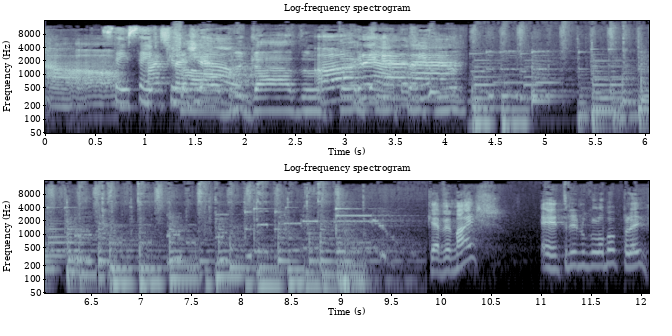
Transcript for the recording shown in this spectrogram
Oh, Stay safe. My pleasure. Tchau, obrigado. Oh, obrigada. Quer ver mais? Entre no Globoplay.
